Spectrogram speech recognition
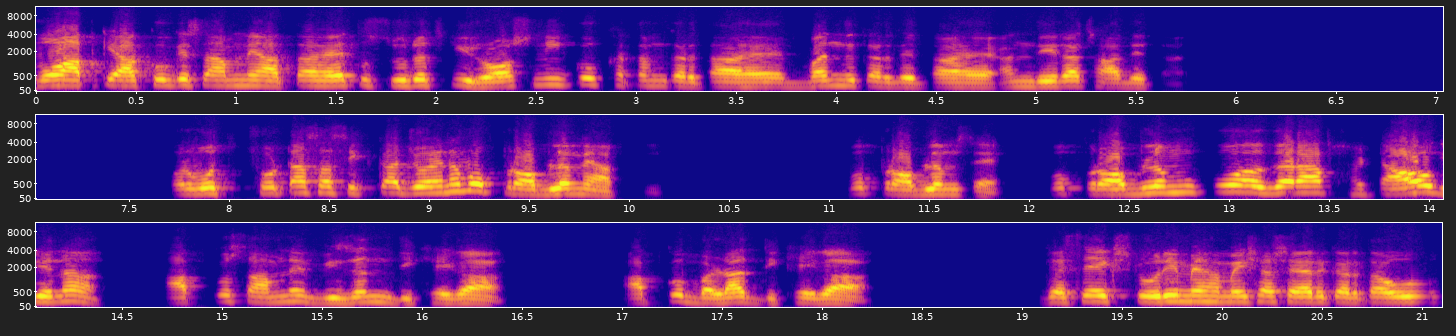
वो आपके आँखों के सामने आता है तो सूरज की रोशनी को खत्म करता है, बंद कर देता है, अंधेरा छा देता है। और वो छोटा सा सिक्का जो है ना, वो प्रॉब्लम है आपकी। वो प्रॉब्लम्स है। वो प्रॉब्लम को अगर आप हटाओगे ना, आपको सामने विजन दिखेगा, आपको बड़ा दिखेगा। जैसे एक स्टोरी में हमेशा शेयर करता हूँ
